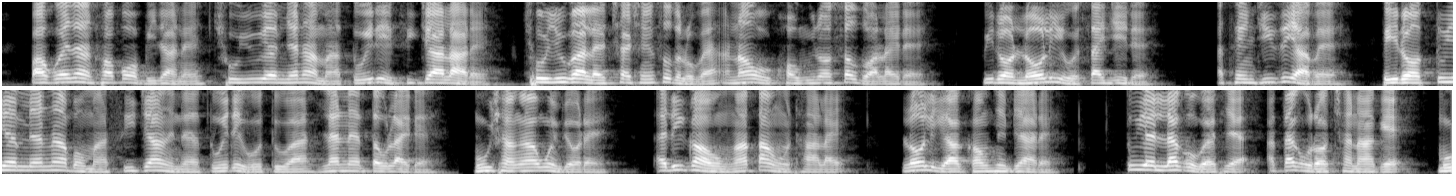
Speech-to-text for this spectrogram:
။ပောက်ကွဲဆန်ထွက်ပေါ်ပြီးတာနဲ့ချူယူရဲ့မျက်နှာမှာသွေးတွေစီးကျလာတယ်။ချူယူကလည်းချက်ချင်းဆိုသလိုပဲအနောက်ကိုခုန်ပြီးတော့ဆုတ်သွားလိုက်တယ်။ပြီးတော့လော်လီကိုစိုက်ကြည့်တယ်။အထင်ကြီးစရာပဲ။ ပြီးတော့သူ့ရဲ့မျက်နှာပေါ်မှာစီးကျနေတဲ့သွေးတွေကိုသူကလက်နဲ့တုပ်လိုက်တယ်။မူချန်ကဝင်ပြောတယ်အဲ့ဒီကောင်ကိုငါတောင်းဝန်ထားလိုက်လော်လီကခေါင်းညှိပြတယ်သူ့ရဲ့လက်ကိုပဲဖြတ်အသက်ကိုတော့ခြံနာခဲ့မူ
